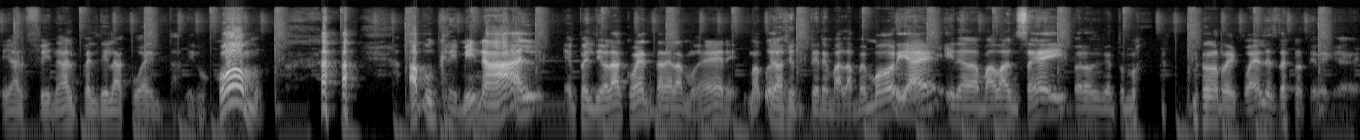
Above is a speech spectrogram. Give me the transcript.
Y al final perdí la cuenta. Digo, ¿cómo? ah, pues criminal. Perdió la cuenta de las mujeres. No, cuidado si tú tienes mala memoria, ¿eh? Y nada más avancé, pero que tú no, no recuerdes, no tiene que ver.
